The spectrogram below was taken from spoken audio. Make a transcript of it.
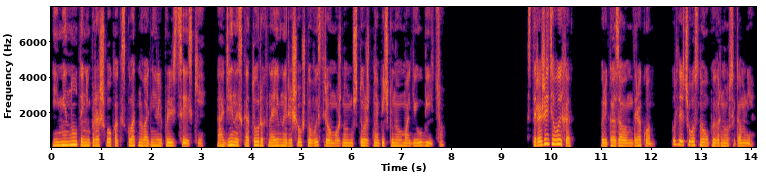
И минуты не прошло, как склад наводнили полицейские, один из которых наивно решил, что выстрелом можно уничтожить напичканного магией убийцу. «Сторожите выход!» – приказал им дракон, после чего снова повернулся ко мне.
